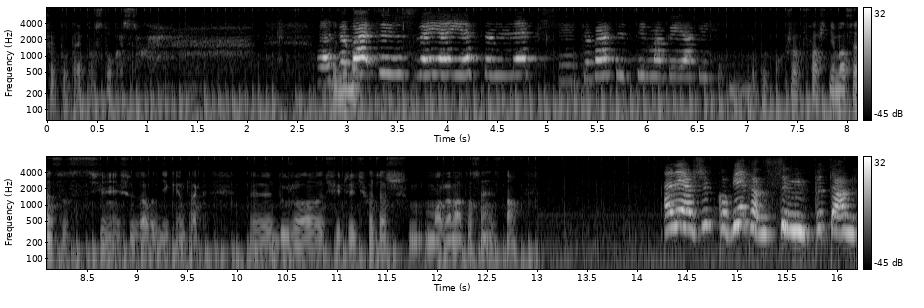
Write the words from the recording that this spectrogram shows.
Muszę tutaj postukać trochę. Ja To nie ma- zobaczysz, że ja jestem lepszy. Zobaczysz, czy mogę jakieś... bo to kurza twarz nie ma sensu z silniejszym zawodnikiem tak y, dużo ćwiczyć, chociaż może ma to sens, no. Ale ja szybko biegam z tymi pytami.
